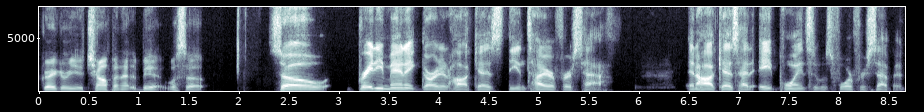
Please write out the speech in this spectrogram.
Gregory, you're chomping at the bit. What's up? So Brady Manek guarded Hawkes the entire first half, and Hawkes had eight points. It was four for seven.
